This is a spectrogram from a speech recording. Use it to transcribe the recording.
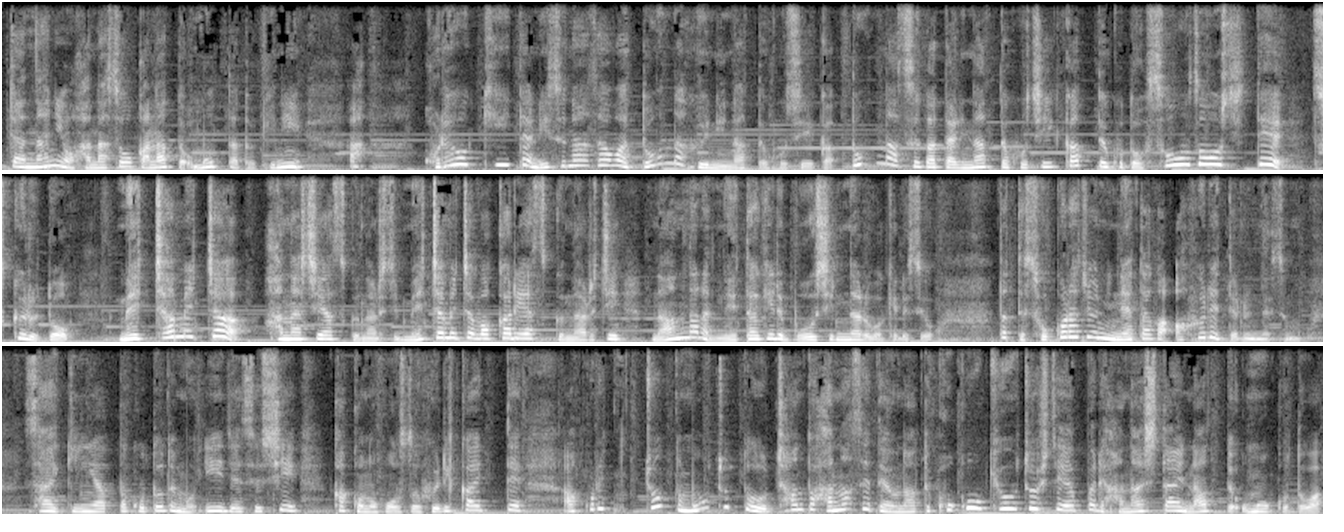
じゃあ何を話そうかなと思った時にあこれを聞いたリスナーさんはどんな風になってほしいかどんな姿になってほしいかっていうことを想像して作るとめちゃめちゃ話しやすくなるしめちゃめちゃ分かりやすくなるしなんならネタ切れ防止になるわけですよ。だってそこら中にネタが溢れてるんですもん。最近やったことでもいいですし過去の放送を振り返ってあこれちょっともうちょっとちゃんと話せたよなってここを強調してやっぱり話したいなって思うことは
